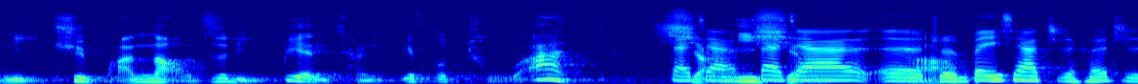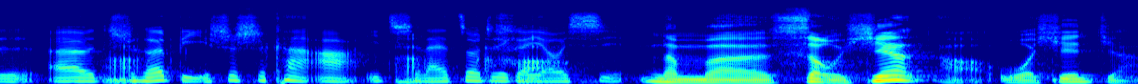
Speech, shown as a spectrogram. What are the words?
你去把脑子里变成一幅图案，大家大家呃，准备一下纸和纸呃纸和笔试试看啊，一起来做这个游戏。那么首先啊，我先讲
